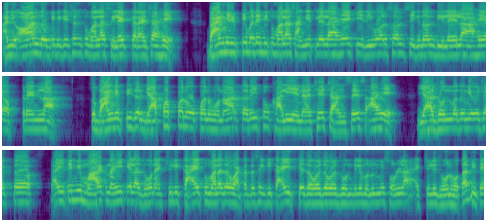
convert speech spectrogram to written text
आणि ऑल नोटिफिकेशन तुम्हाला सिलेक्ट करायचं आहे. बँक निफ्टीमध्ये मी तुम्हाला सांगितलेलं आहे की रिव्हर्सल सिग्नल दिलेला आहे अप ट्रेंडला सो बँक निफ्टी जर गॅप अप पण ओपन होणार तरी तो खाली येण्याचे चान्सेस आहे. या झोन मधून येऊ शकतं. काय इथे मी मार्क नाही केला झोन ऍक्च्युली काय तुम्हाला जर वाटत असेल की काय इतके जवळजवळ झोन दिले म्हणून मी सोडला. ऍक्च्युली झोन होता तिथे.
